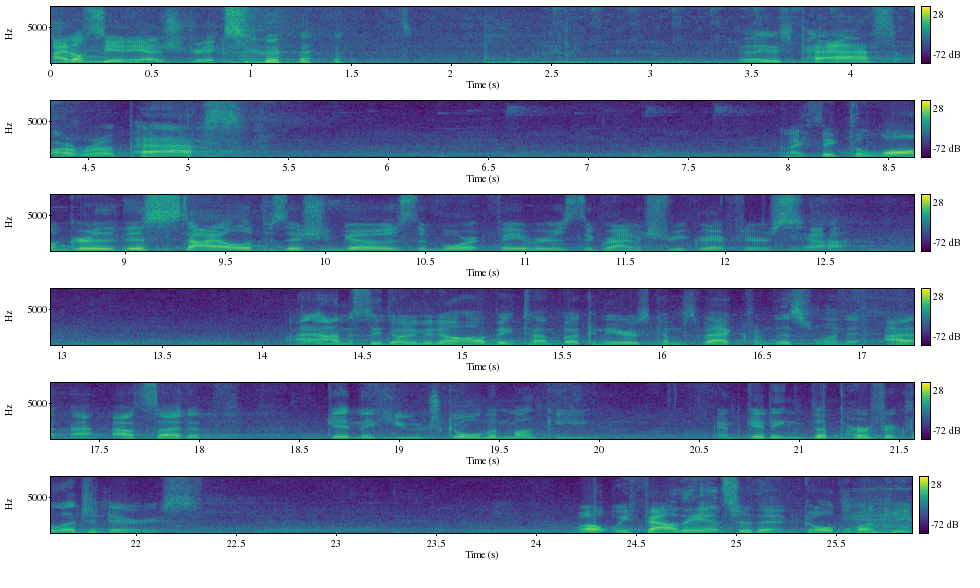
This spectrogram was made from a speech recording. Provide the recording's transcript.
I don't see any Azure Drakes. Yeah, they just pass. Armor up, pass. and I think the longer this style of position goes, the more it favors the Grime Street Grifters. Yeah. I honestly don't even know how Big Time Buccaneers comes back from this one, I, I, outside of getting a huge golden monkey and getting the perfect legendaries. Well, we found the answer then. Golden Monkey.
